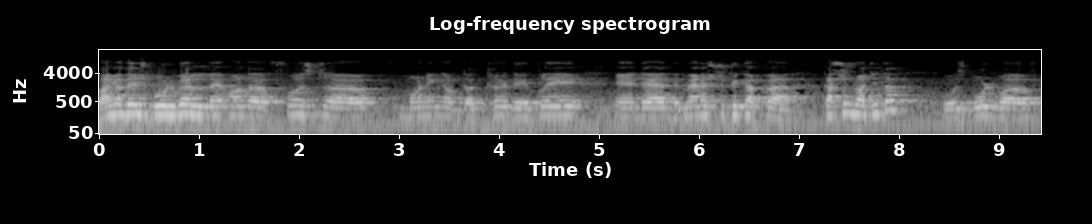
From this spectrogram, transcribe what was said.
Bangladesh bowled well uh, on the first uh, morning of the third day play and uh, they managed to pick up uh, Kasun Rajitha who was bowled uh,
